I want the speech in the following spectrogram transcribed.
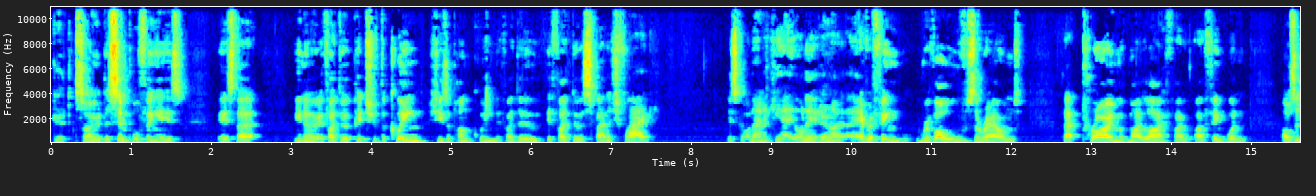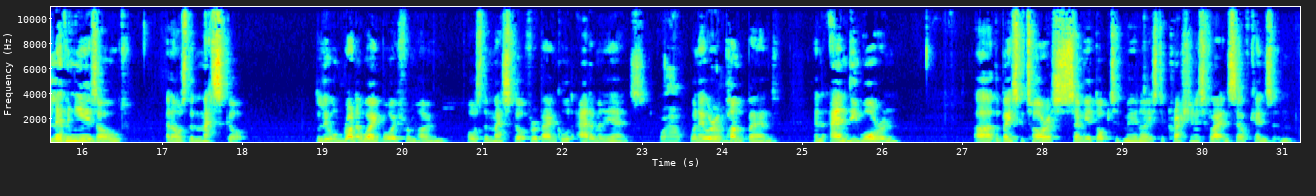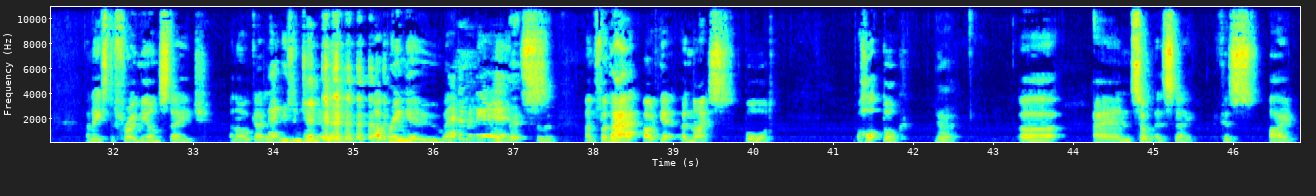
Good. So the simple thing is, is that you know, if I do a picture of the Queen, she's a punk queen. If I do, if I do a Spanish flag, it's got an Anarchy A on it, and Yeah. I, everything revolves around that prime of my life. I, I think when I was 11 years old, and I was the mascot, the little runaway boy from home. I was the mascot for a band called Adam and the Ants Wow. when they were a punk band, and Andy Warren, uh, the bass guitarist, semi-adopted me, and I used to crash in his flat in South Kensington, and they used to throw me on stage, and I would go, "Ladies and gentlemen, I bring you Adam and the Ants," Excellent. and for that I'd get a nice board, a hot dog, Yeah. uh, and somewhere to stay because I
